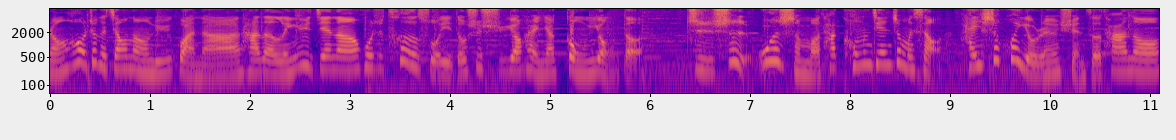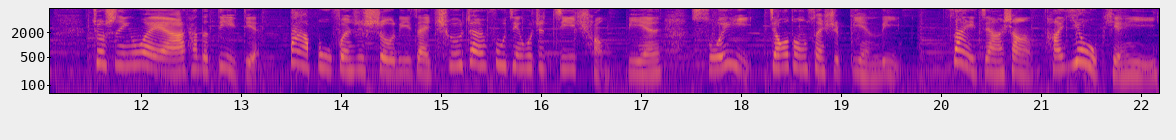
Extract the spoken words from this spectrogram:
然后这个胶囊旅馆啊，它的淋浴间啊，或是厕所也都是需要和人家共用的。只是为什么它空间这么小，还是会有人选择它呢？就是因为啊，它的地点大部分是设立在车站附近或是机场边，所以交通算是便利。再加上它又便宜，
